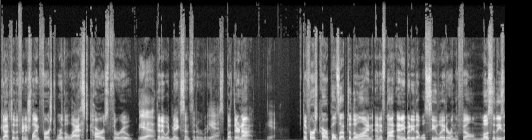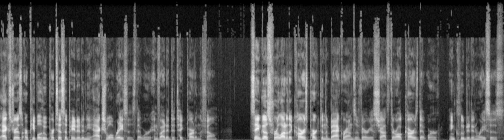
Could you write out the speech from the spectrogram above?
got to the finish line first were the last cars through, Yeah. then it would make sense that everybody Yeah. lost. But they're not. Yeah. The first car pulls up to the line, and it's not anybody that we'll see later in the film. Most of these extras are people who participated in the actual races that were invited to take part in the film. Same goes for a lot of the cars parked in the backgrounds of various shots. They're all cars that were included in races.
